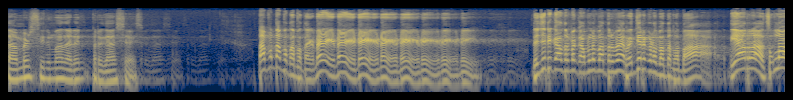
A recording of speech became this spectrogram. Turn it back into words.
തമിഴ് സിനിമാ നടൻ പ്രകാശ് രാജ്. ரஜினிகாந்த் ரொம்ப கமலை பாத்திரமா ரஜினி கூட பாத்திரமா யாரா சொல்லோ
